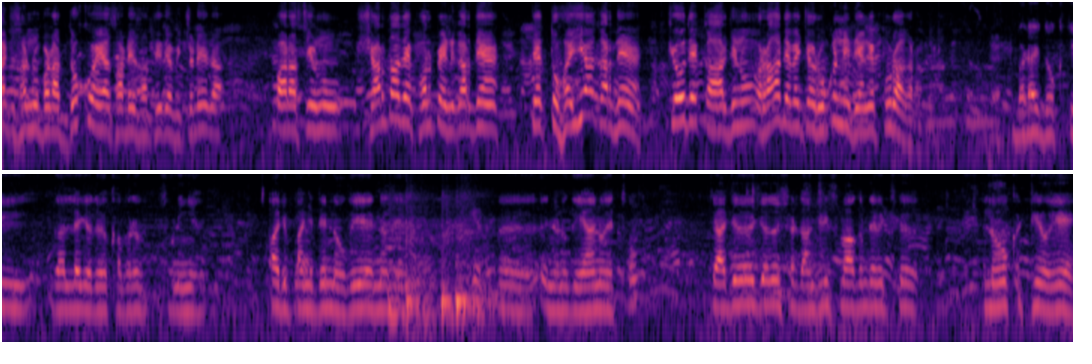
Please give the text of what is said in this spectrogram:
ਅੱਜ ਸਾਨੂੰ ਬੜਾ ਦੁੱਖ ਹੋਇਆ ਸਾਡੇ ਸਾਥੀ ਦੇ ਵਿਛੜੇ ਦਾ, ਪਰ ਅਸੀਂ ਉਹਨੂੰ ਸ਼ਰਧਾ ਦੇ ਫੁੱਲ ਭੇਂਟ ਕਰਦੇ ਹਾਂ ਤੇ ਤੁਹਈਆ ਕਰਦੇ ਹਾਂ ਕਿ ਉਹਦੇ ਕਾਰਜ ਨੂੰ ਰਾਹ ਦੇ ਵਿੱਚ ਰੁਕਣ ਨਹੀਂ ਦੇਵਾਂਗੇ ਪੂਰਾ ਕਰਾਂਗੇ। ਬੜਾ ਹੀ ਦੁੱਖ ਦੀ ਗੱਲ ਹੈ ਜਦੋਂ ਇਹ ਖਬਰ ਸੁਣੀ ਹੈ ਅੱਜ 5 ਦਿਨ ਹੋ ਗਏ ਇਹਨਾਂ ਦੇ ਇਹਨਾਂ ਨੂੰ ਗਿਆ ਨੂੰ ਇੱਥੋਂ। ਤੇ ਅੱਜ ਜਦੋਂ ਸ਼ਰਧਾਂਜਲੀ ਸਮਾਗਮ ਦੇ ਵਿੱਚ ਲੋਕ ਇਕੱਠੇ ਹੋਏ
